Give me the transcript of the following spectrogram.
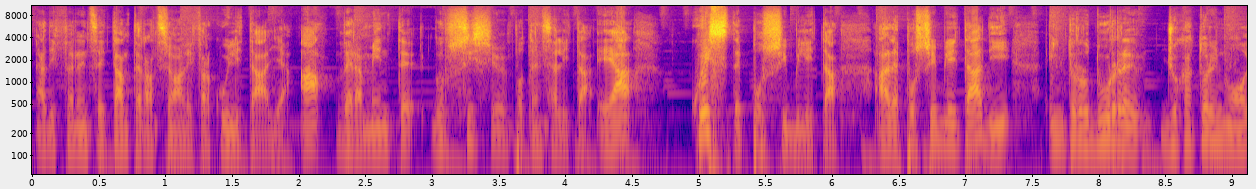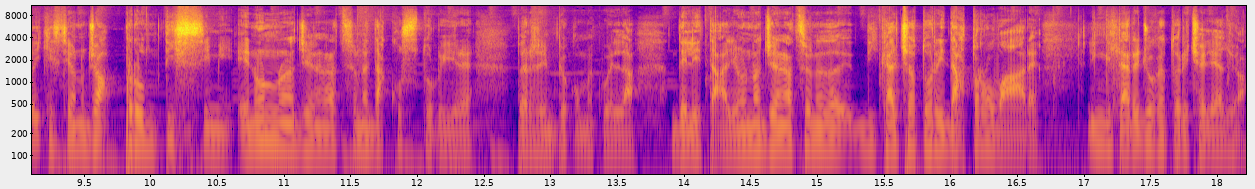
a differenza di tante nazionali, fra cui l'Italia, ha veramente grossissime potenzialità e ha queste possibilità, ha le possibilità di introdurre giocatori nuovi che siano già prontissimi e non una generazione da costruire, per esempio come quella dell'Italia, una generazione di calciatori da trovare. L'Inghilterra i giocatori ce li ha già.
